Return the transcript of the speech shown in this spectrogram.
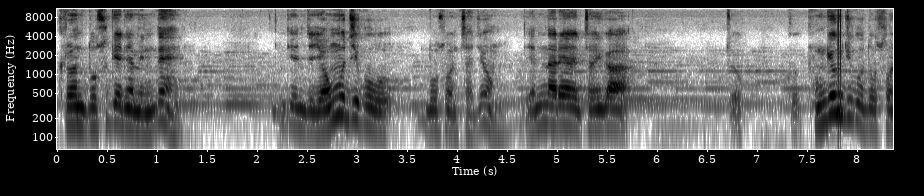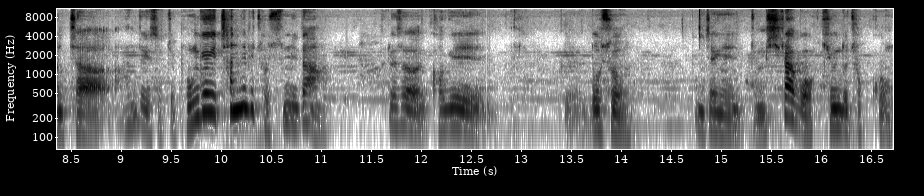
그런 노수 개념인데 이게 이제 영무지구 노수 원차죠. 옛날에 저희가 저그 본경지구 노수 원차 한 적 있었죠. 본경이 찻잎이 좋습니다. 그래서 거기 그 노수 굉장히 좀 실하고 기운도 좋고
